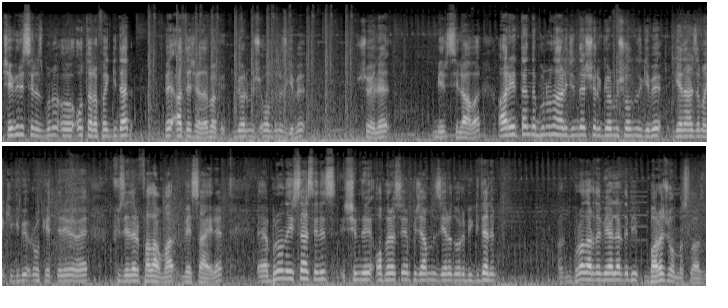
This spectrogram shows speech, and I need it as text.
çevirirseniz bunu e, o tarafa gider ve ateş eder. Bakın görmüş olduğunuz gibi şöyle bir silah var. Ayrıca de bunun haricinde şöyle görmüş olduğunuz gibi gene her zamanki gibi roketleri ve füzeleri falan var vesaire. Ee, buna da isterseniz şimdi operasyon yapacağımız yere doğru bir gidelim. Buralarda bir yerlerde bir baraj olması lazım.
